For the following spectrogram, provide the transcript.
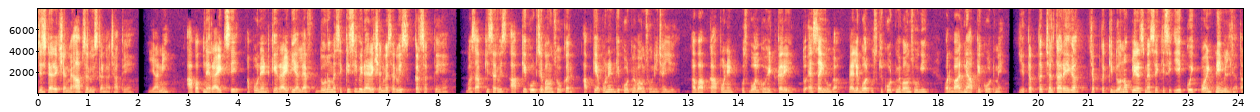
जिस डायरेक्शन में आप सर्विस करना चाहते हैं। यानी, आप अपने राइट से अपोनेंट के राइट या लेफ़्ट दोनों में से किसी भी डायरेक्शन में सर्विस कर सकते हैं। बस आपकी सर्विस आपके कोर्ट से बाउंस होकर, आपके अपोनेंट के कोर्ट में बाउंस होनी चाहिए। अब आपका अपोनेंट उस बॉल को हिट करे तो ऐसा ही होगा। पहले बॉल उसके कोर्ट में बाउंस होगी और बाद में आपके कोर्ट में। ये तब तक चलता रहेगा जब तक कि दोनों प्लेयर्स में से किसी एक को एक पॉइंट नहीं मिल जाता।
